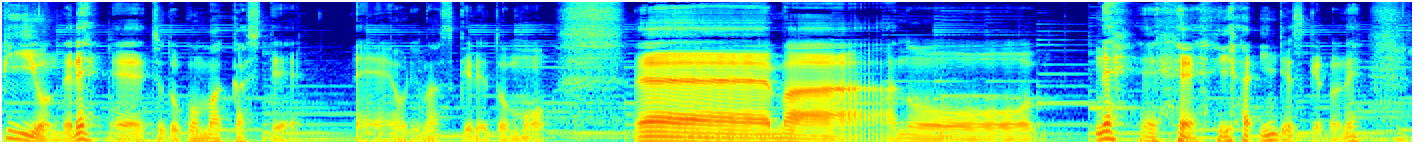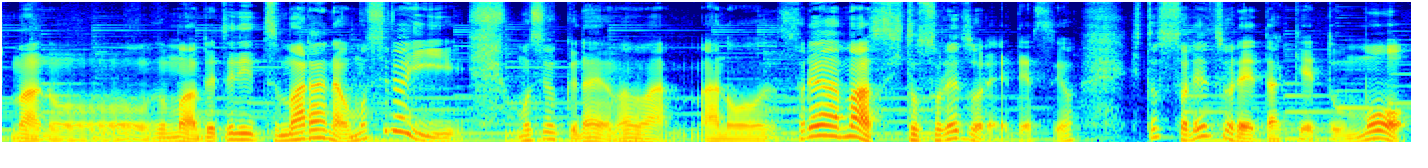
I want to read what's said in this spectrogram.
ピーヨンでね、えー、ちょっとごまかして、えー、おりますけれども、えー、まあ、あのーね、えー、いや、いいんですけどね。まあ、あのまあ別につまらない、面白い、面白くないまあまあ、あのそれはまあ人それぞれですよ。人それぞれだけども、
